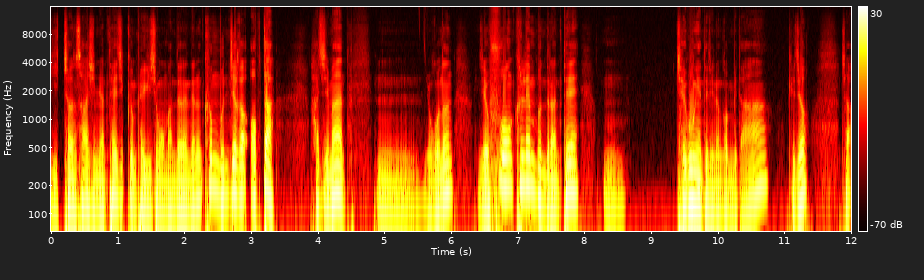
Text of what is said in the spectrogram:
2040년 퇴직금 125 만드는 데는 큰 문제가 없다. 하지만 음, 요거는 이제 후원 클랜 분들한테 음, 제공해 드리는 겁니다. 그죠? 자,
